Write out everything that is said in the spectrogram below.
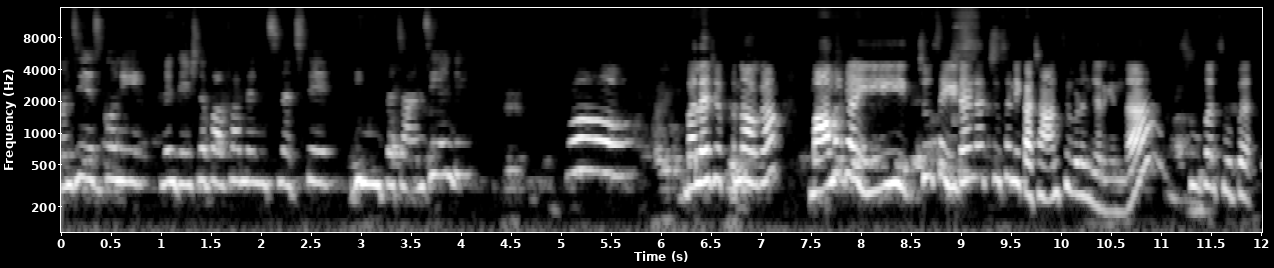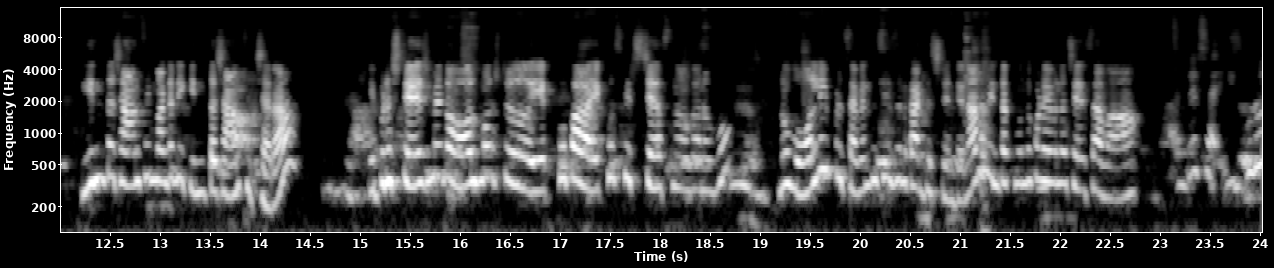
మనిషి చేసుకొని నేను చేసిన పర్ఫార్మెన్స్ నచ్చితే ఇంత ఛాన్స్ వావ్, భలే చెప్తున్నావుగా. మామూలుగా ఈ చూసే ఈ డైలాగ్ చూసే నీకు ఆ ఛాన్స్ ఇవ్వడం జరిగిందా? సూపర్ సూపర్ ఇంత ఛాన్స్ ఇమ్మంటే నీకు ఇంత ఛాన్స్ ఇచ్చారా? ఇప్పుడు స్టేజ్ మీద ఆల్మోస్ట్ ఎక్కువ ఎక్కువ స్కిట్స్ చేస్తున్నావుగా నువ్వు. నువ్వు ఓన్లీ ఇప్పుడు సెవెంత్ సీజన్ కంటెస్టెంటేనా నువ్వు ఇంతకు ముందు కూడా ఏమైనా చేసావా? అంటే ఇప్పుడు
